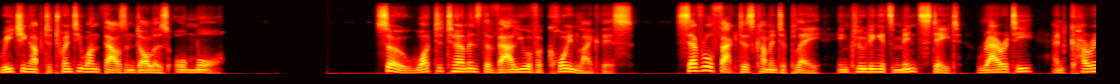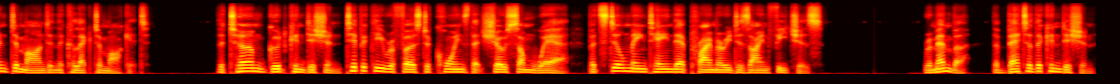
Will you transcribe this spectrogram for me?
reaching up to $21,000 or more. So, what determines the value of a coin like this? Several factors come into play, including its mint state, rarity, and current demand in the collector market. The term good condition typically refers to coins that show some wear but still maintain their primary design features. Remember, the better the condition,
